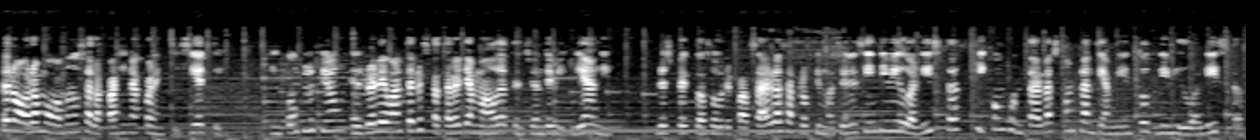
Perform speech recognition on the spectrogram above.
Pero ahora movámonos a la página 47, en conclusión, es relevante rescatar el llamado de atención de Vigliani respecto a sobrepasar las aproximaciones individualistas y conjuntarlas con planteamientos individualistas.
